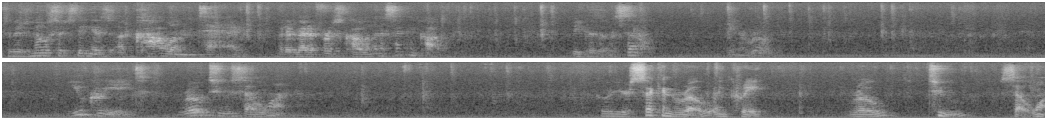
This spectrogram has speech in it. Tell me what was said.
So there's no such thing as a column tag, but I've got a first column and a second column because of a cell in a row. You create row 2, cell 1. Go to your second row and create row 2, cell 1.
